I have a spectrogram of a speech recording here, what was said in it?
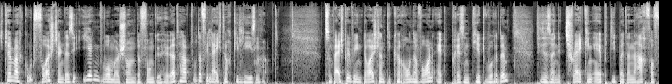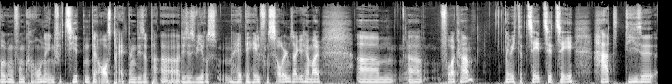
Ich kann mir auch gut vorstellen, dass ihr irgendwo mal schon davon gehört habt oder vielleicht auch gelesen habt. Zum Beispiel wie in Deutschland die Corona Warn App präsentiert wurde. Das ist so eine Tracking-App, die bei der Nachverfolgung von Corona-Infizierten der Ausbreitung dieser, äh, dieses Virus hätte helfen sollen, sage ich einmal, ähm, äh, vorkam. Nämlich der CCC hat diese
